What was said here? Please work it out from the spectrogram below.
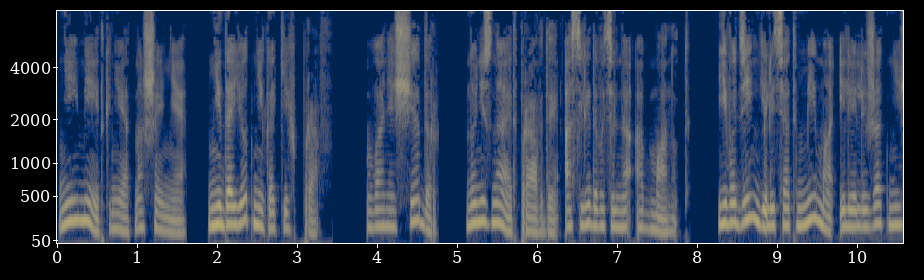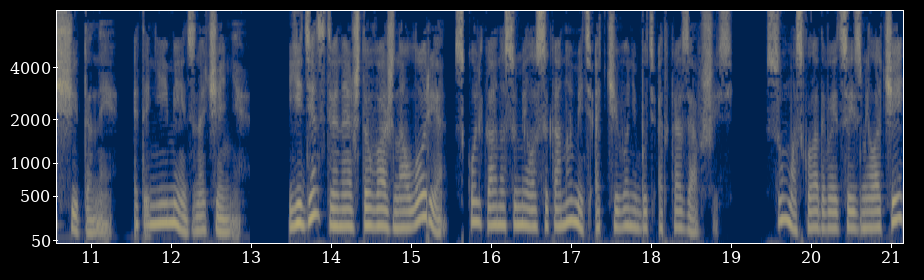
не имеет к ней отношения, не дает никаких прав. Ваня щедр, но не знает правды, а, следовательно, обманут. Его деньги летят мимо или лежат несчитанные это не имеет значения. Единственное, что важно Лоре, сколько она сумела сэкономить от чего-нибудь отказавшись. Сумма складывается из мелочей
